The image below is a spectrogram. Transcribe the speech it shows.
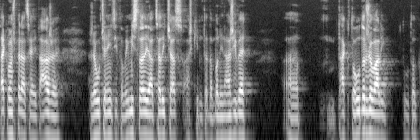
tá konšpirácia je tá, že, že učeníci to vymysleli a celý čas, až kým teda boli nažive, uh, tak to udržovali, túto,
